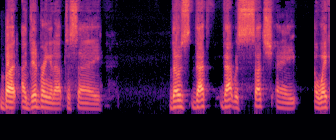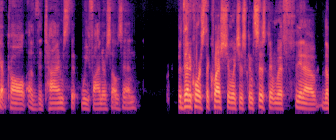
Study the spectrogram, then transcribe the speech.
but I did bring it up to say those that that was such a a wake up call of the times that we find ourselves in. But then, of course, the question, which is consistent with you know the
